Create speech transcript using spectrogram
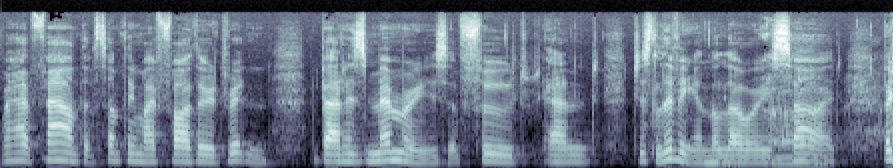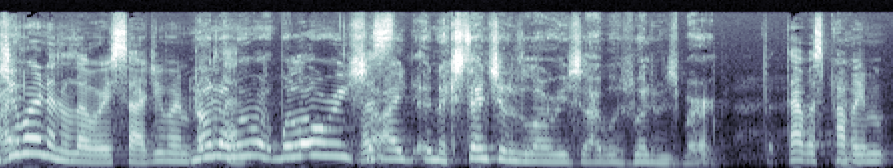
had found that something my father had written about his memories of food and just living in the Lower East Side. But you Uh, I- weren't in the Lower East Side; you were in No, Brooklyn. no, we were well, Lower East Was- Side. An extension of the Lower East Side was Williamsburg. But that was probably m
